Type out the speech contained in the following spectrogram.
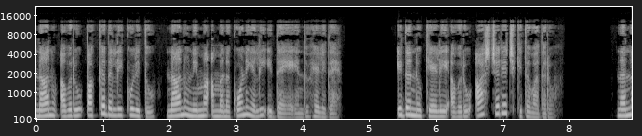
ನಾನು, ಅವರು ಪಕ್ಕದಲ್ಲಿ ಕುಳಿತು, ನಾನು ನಿಮ್ಮ ಅಮ್ಮನ ಕೋಣೆಯಲ್ಲಿ ಇದ್ದೆಯೇ ಎಂದು ಹೇಳಿದೆ. ಇದನ್ನು ಕೇಳಿ ಅವರು ಆಶ್ಚರ್ಯಚಕಿತವಾದರು. ನನ್ನ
